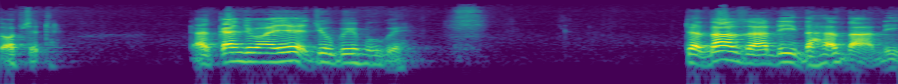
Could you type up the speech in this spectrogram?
တော့ဖြစ်တယ်ဒါကံကြမ္မာရဲ့အကျိုးပေးမှုပဲ တသဇာတိသဟတာတိ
